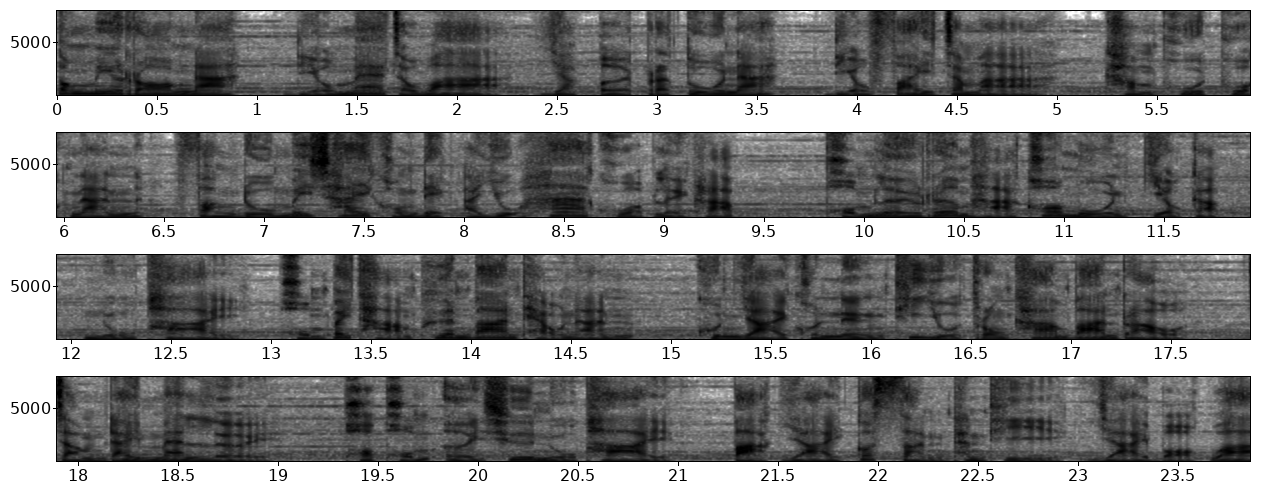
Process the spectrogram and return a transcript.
ต้องไม่ร้องนะ เดี๋ยวแม่จะว่า อย่าเปิดประตูนะ เดี๋ยวไฟจะมาคำพูดพวกนั้นฟังดูไม่ใช่ของเด็กอายุห้าขวบเลยครับ ผมเลยเริ่มหาข้อมูลเกี่ยวกับหนูพาย ผมไปถามเพื่อนบ้านแถวนั้น คุณยายคนหนึ่งที่อยู่ตรงข้ามบ้านเราจำได้แม่นเลย พอผมเอ่ยชื่อหนูพาย ปากยายก็สั่นทันที ยายบอกว่า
